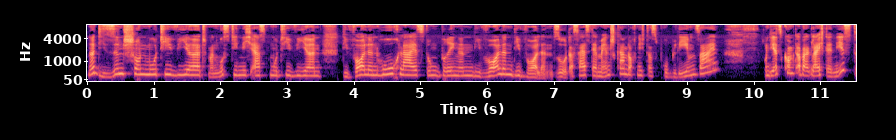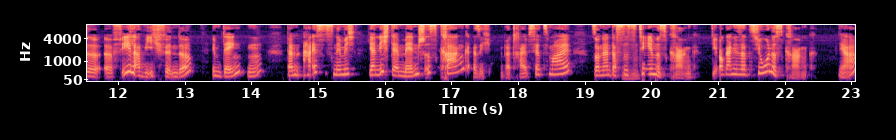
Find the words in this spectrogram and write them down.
Ne, die sind schon motiviert, man muss die nicht erst motivieren, die wollen Hochleistung bringen, die wollen, die wollen. So, das heißt, der Mensch kann doch nicht das Problem sein. Und jetzt kommt aber gleich der nächste äh, Fehler, wie ich finde, im Denken dann heißt es nämlich, ja nicht der Mensch ist krank, also ich übertreibe es jetzt mal, sondern das mhm. System ist krank. Die Organisation ist krank. Ja,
